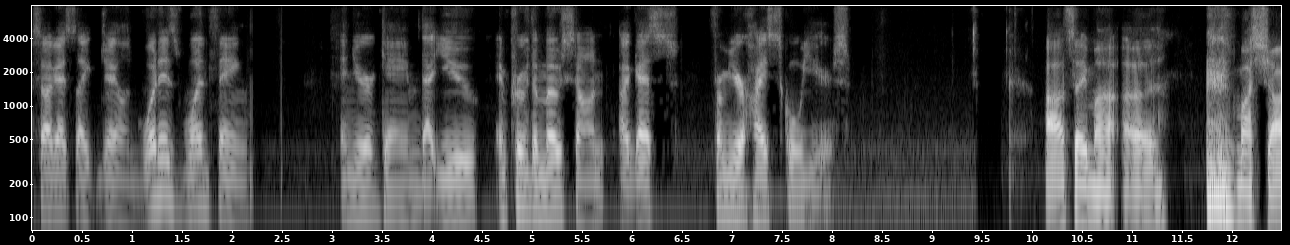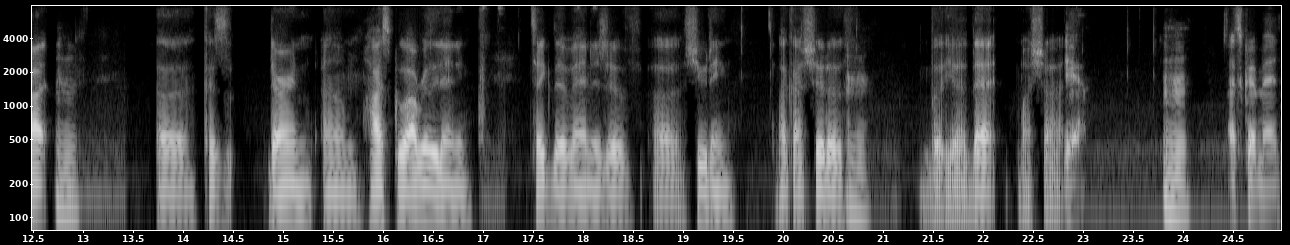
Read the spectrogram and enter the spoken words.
so I guess like Jaylon, what is one thing in your game that you improved the most on? I guess from your high school years. I'll say my uh my shot. Mhm. Uh, cause during um high school, I really didn't take the advantage of uh shooting like I should have. Mhm. But yeah, that my shot. Yeah. That's good, man.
